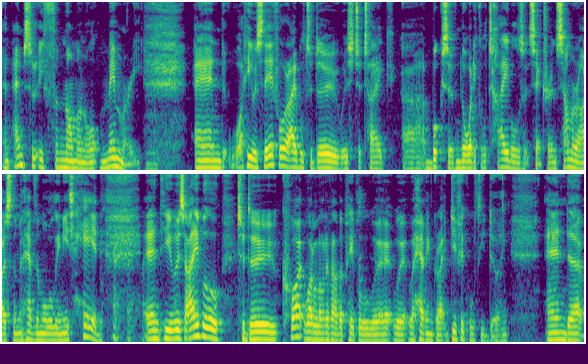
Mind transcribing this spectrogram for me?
an absolutely phenomenal memory. Mm. And what he was therefore able to do was to take uh, books of nautical tables, etc., and summarize them and have them all in his head. and he was able to do quite what a lot of other people were, were, were having great difficulty doing. And uh,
